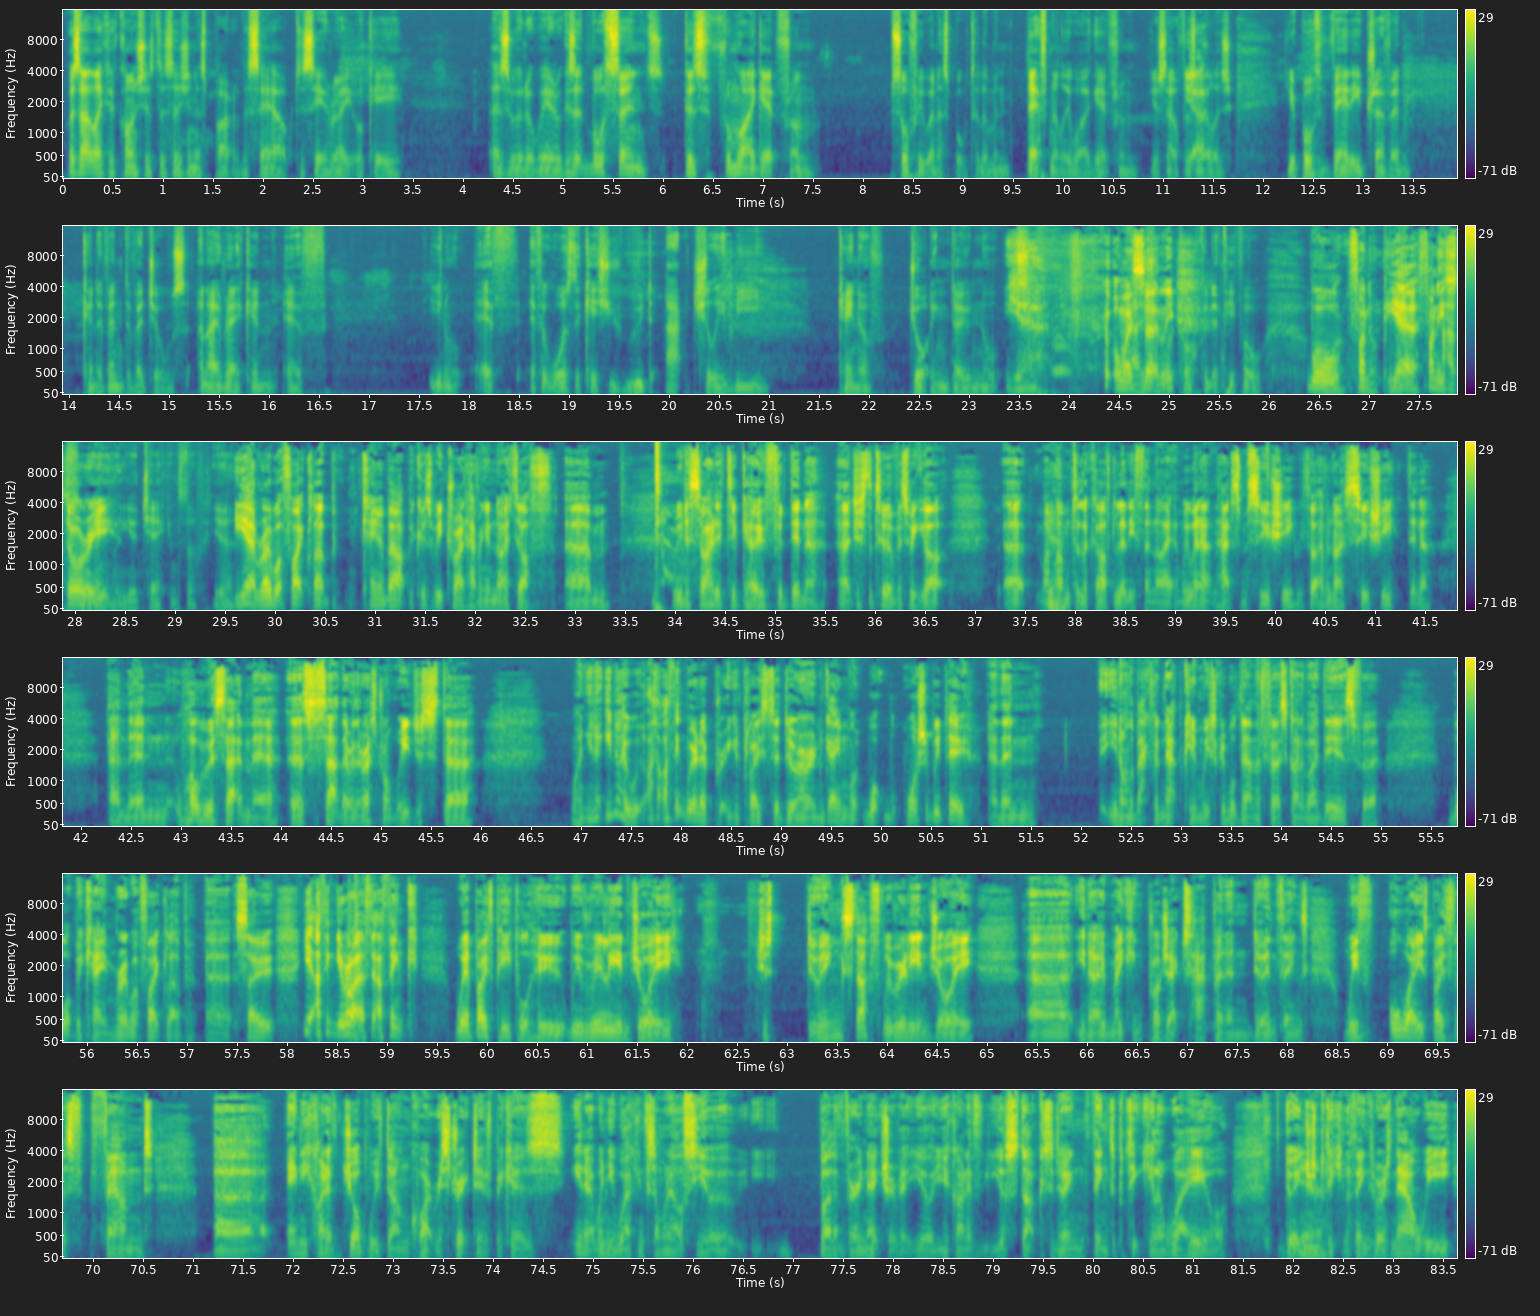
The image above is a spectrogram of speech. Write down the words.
Was that like a conscious decision as part of the setup to say, right, okay, as we're aware, because it both sounds, because from what I get from Sophie when I spoke to them, and definitely what I get from yourself as Yeah. well, is you're both very driven, kind of individuals, and I reckon if you know if if it was the case, you would actually be kind of jotting down notes. Yeah, almost certainly. you talking to people. Well, or, you know, yeah, funny story. absentmindedly, You're checking stuff. Yeah. Yeah, Robot Fight Club came about because we tried having a night off. Um, we decided to go for dinner. Uh, just the two of us. We got uh, my Yeah. mum to look after Lily for the night, and we went out and had some sushi. We thought have a nice sushi dinner, and then while we were sat in there, uh, sat there in the restaurant, we just uh, went, you know, you know, I, th- I think we're in a pretty good place to do our own game. What, what, what should we do? And then, you know, on the back of a napkin, we scribbled down the first kind of ideas for what became Robot Fight Club. Uh, so yeah, I think you're right. I, th- I think we're both people who we really enjoy just doing stuff. We really enjoy, uh, you know, making projects happen and doing things. We've always, both of us, found uh, any kind of job we've done quite restrictive because you know when you're working for someone else, you're by the very nature of it, you're you're kind of you're stuck to doing things a particular way or doing just particular things. Whereas now we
